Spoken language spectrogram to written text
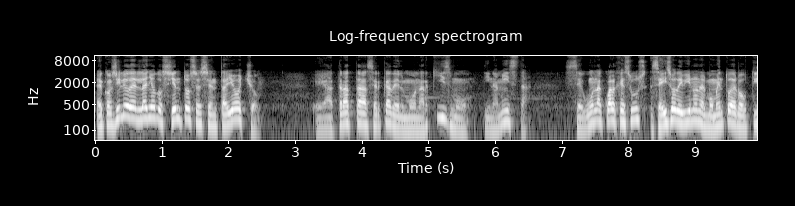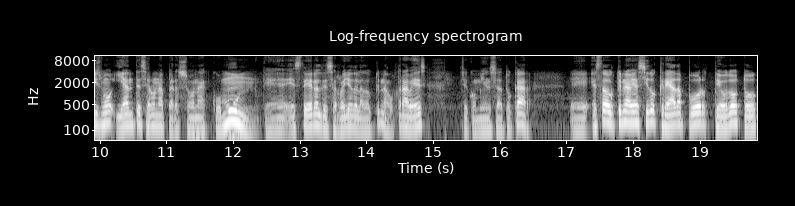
El concilio del año 268 eh, trata acerca del monarquismo dinamista, según la cual Jesús se hizo divino en el momento del bautismo y antes era una persona común, que este era el desarrollo de la doctrina. Otra vez se comienza a tocar. Eh, esta doctrina había sido creada por Teodoto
